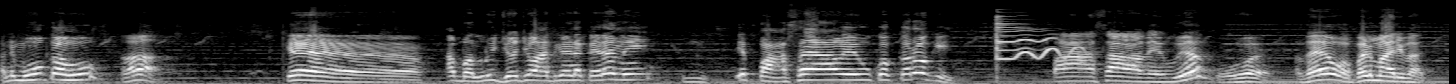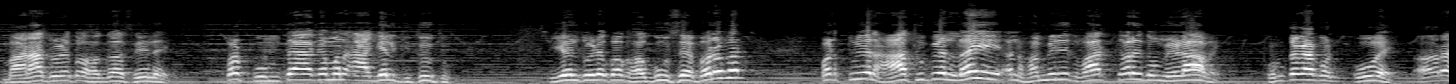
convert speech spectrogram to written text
અને હું કહું હા. કે આ બલ્લુ જો જો હાથ ગણા કર્યા નહીં એ પાછા આવે એવું કોક કરો કે? પાછા આવે એવું એમ? ઓવે હવે વભણ મારી વાત. મારા જોડે તો હગા છે નહીં. પણ ફૂમતા કે મને આગેલ કીધું તું. ઈયન જોડે કોઈક હગું છે બરોબર? પણ તું એને હાથ ઉપર લઈ અને હમીરીત વાત કરે તો મેળા આવે ફૂમતા કાકો? ઓય. અરે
